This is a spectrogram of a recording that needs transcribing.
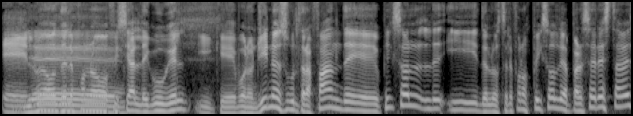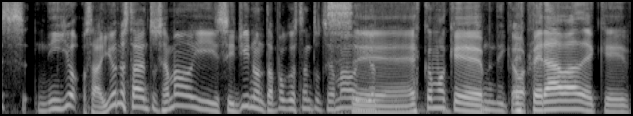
el Yeah. nuevo teléfono oficial de Google. Y que, bueno, Gino es ultra fan de Pixel y de los teléfonos Pixel. Y al parecer, esta vez ni yo. O sea, yo no estaba entusiasmado. Y si Gino tampoco está entusiasmado, Sí, yo- es como que es esperaba de que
